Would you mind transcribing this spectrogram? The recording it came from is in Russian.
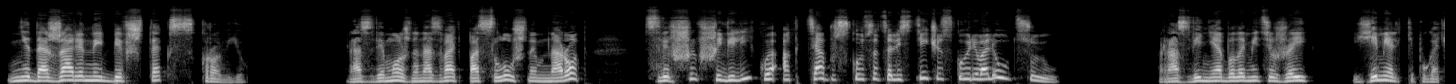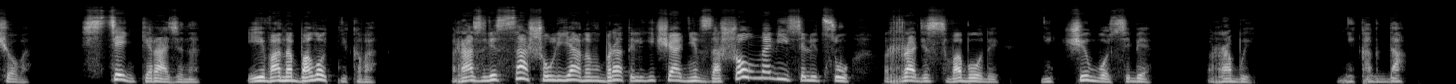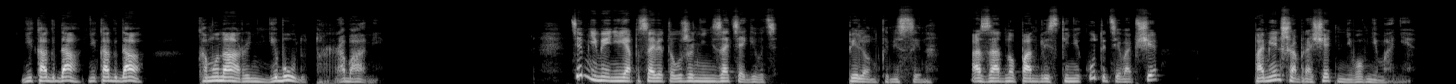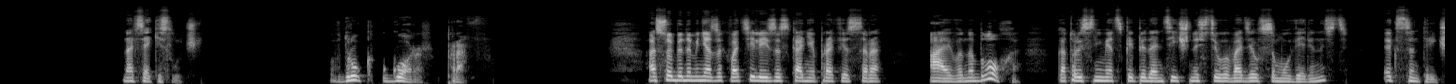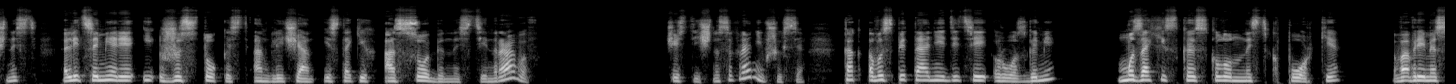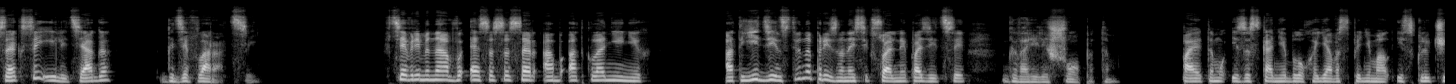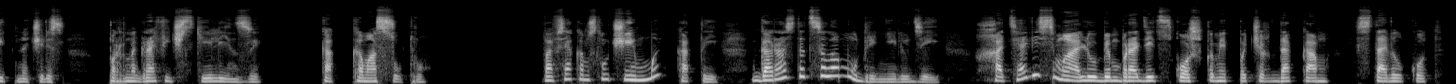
недожаренный бифштекс с кровью. Разве можно назвать послушным народ, свершивший великую Октябрьскую социалистическую революцию? Разве не было мятежей Емельки Пугачева, Стеньки Разина и Ивана Болотникова? Разве Саша Ульянов, брат Ильича, не взошел на виселицу ради свободы? Ничего себе, рабы! Никогда, никогда, никогда коммунары не будут рабами. Тем не менее, я посоветовал жене не затягивать пеленками сына, а заодно по-английски не кутать и вообще поменьше обращать на него внимание. На всякий случай. Вдруг Горор прав. Особенно меня захватили изыскания профессора Айвана Блоха, который с немецкой педантичностью выводил самоуверенность, эксцентричность, лицемерие и жестокость англичан из таких особенностей нравов, частично сохранившихся, как воспитание детей розгами, мазохистская склонность к порке во время секса или тяга к дефлорации. В те времена в СССР об отклонениях от единственно признанной сексуальной позиции, говорили шепотом. Поэтому изыскание Блоха я воспринимал исключительно через порнографические линзы, как Камасутру. Во всяком случае, мы, коты, гораздо целомудреннее людей, хотя весьма любим бродить с кошками по чердакам, — вставил кот.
